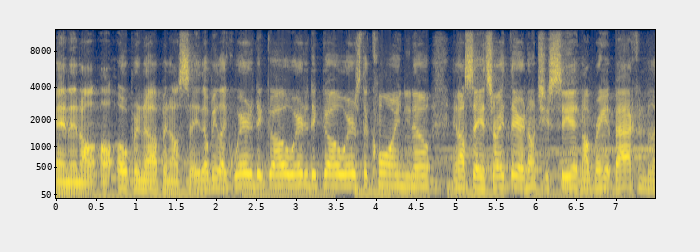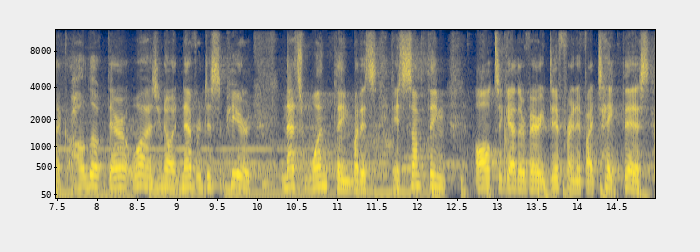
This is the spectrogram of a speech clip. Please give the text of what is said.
and then I'll, I'll open it up and I'll say, they'll be like, where did it go? Where did it go? Where's the coin? You know? And I'll say, it's right there. Don't you see it? And I'll bring it back and be like, oh, look, there it was. You know, it never disappeared. And that's one thing, but it's, it's something altogether very different if I take this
